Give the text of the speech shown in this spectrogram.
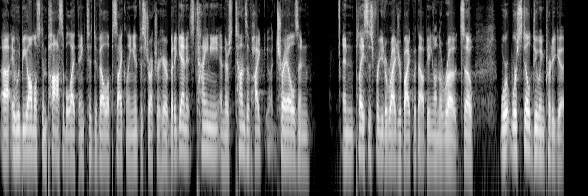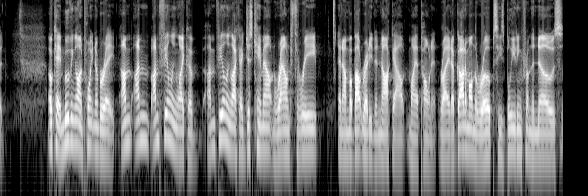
Uh, it would be almost impossible, I think, to develop cycling infrastructure here. But again, it's tiny, and there's tons of hike uh, trails and and places for you to ride your bike without being on the road. So we're we're still doing pretty good. Okay, moving on. Point number eight. I'm I'm I'm feeling like a I'm feeling like I just came out in round three and I'm about ready to knock out my opponent. Right, I've got him on the ropes. He's bleeding from the nose.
